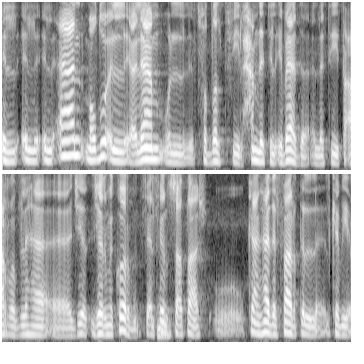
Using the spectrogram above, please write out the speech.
ال ال الآن موضوع الإعلام واللي تفضلت فيه حملة الإبادة التي تعرض لها آه، جيرمي كوربن في 2019 وكان هذا الفارق الكبير.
